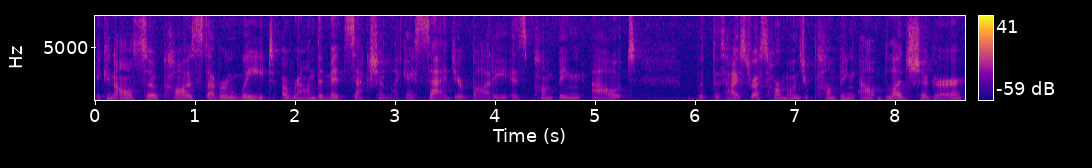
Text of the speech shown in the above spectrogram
It can also cause stubborn weight around the midsection. Like I said, your body is pumping out, with the high stress hormones, you're pumping out blood sugar,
